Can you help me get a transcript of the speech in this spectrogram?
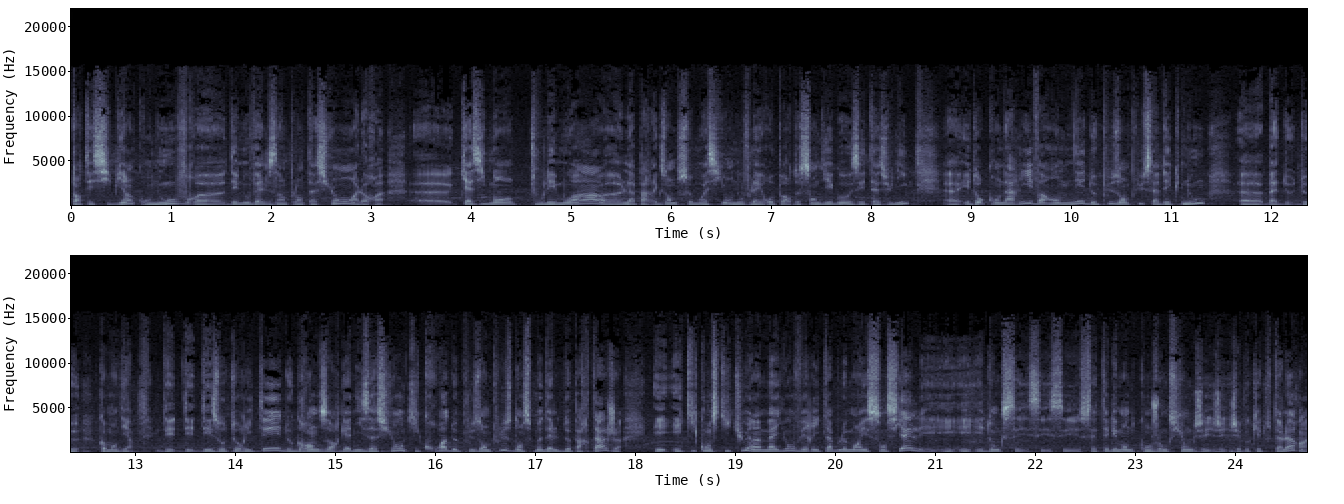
tant et si bien qu'on ouvre des nouvelles implantations alors, euh, quasiment tous les mois. Euh, là, par exemple, ce mois-ci, on ouvre l'aéroport de San Diego aux États-Unis. Euh, et donc, on arrive à emmener de plus en plus avec nous de, comment dire, des, autorités, de grandes organisations qui croient de plus en plus dans ce modèle de partage et, qui constituent un maillon véritablement essentiel. Et, donc, c'est cet élément de conjonction que j'évoquais tout à l'heure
